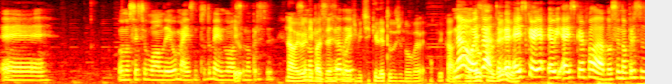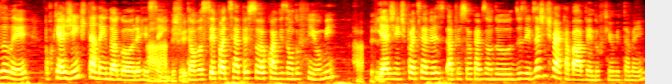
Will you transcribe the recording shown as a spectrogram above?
É, eu não sei se o Luan leu, mas tudo bem, Luan, Eu- você não precisa. Não, eu li, não mas é, precisa eu ler. admiti que ler tudo de novo é complicado. Não, exato. e É, é isso que eu ia, eu- é isso que eu ia falar. Você não precisa ler, porque a gente tá lendo agora recente. Ah, então você pode ser a pessoa com a visão do filme Ah, e a gente pode ser a, a pessoa com a visão do- dos livros. A gente vai acabar vendo o filme também.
